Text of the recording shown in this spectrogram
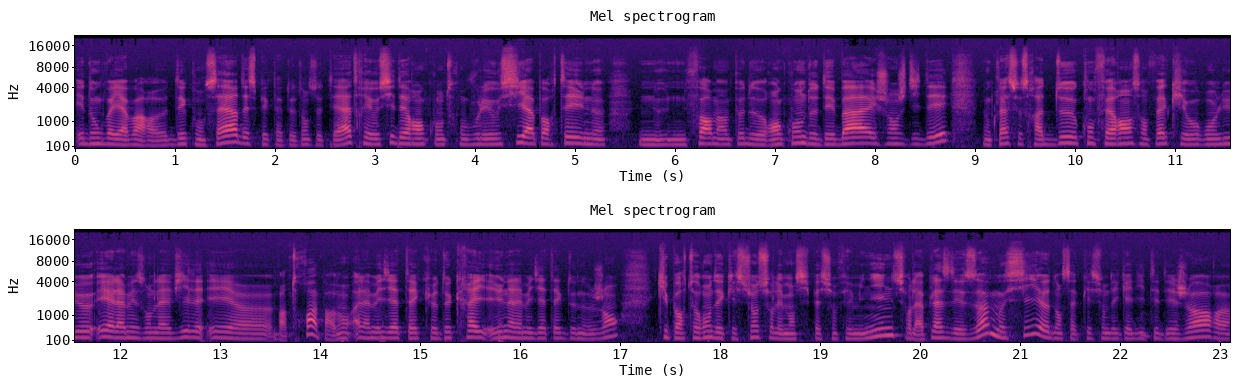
Et donc il va y avoir des concerts, des spectacles de danse, de théâtre et aussi des rencontres on voulait aussi apporter une, forme un peu de rencontre, de débat, échange d'idées. Donc là, ce sera deux conférences en fait qui auront lieu et à la Maison de la Ville et euh, enfin trois pardon, à la médiathèque de Creil et une à la médiathèque de Nogent, qui porteront des questions sur l'émancipation féminine, sur la place des hommes aussi euh, dans cette question d'égalité des genres. Euh,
